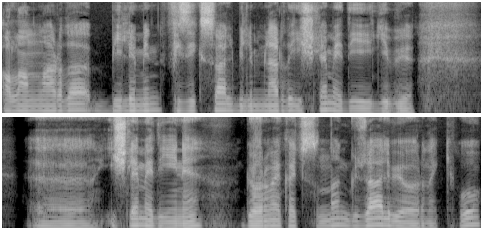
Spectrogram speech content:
alanlarda bilimin fiziksel bilimlerde işlemediği gibi e, işlemediğini görmek açısından güzel bir örnek bu.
